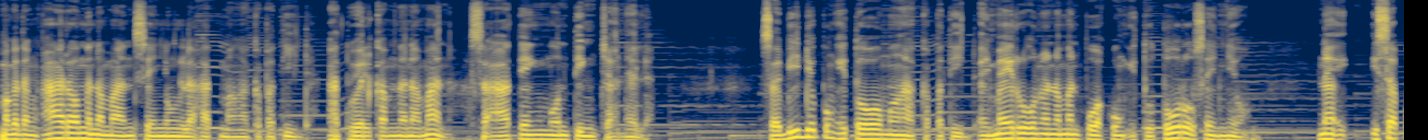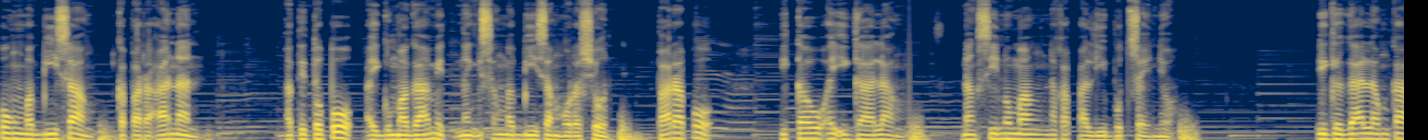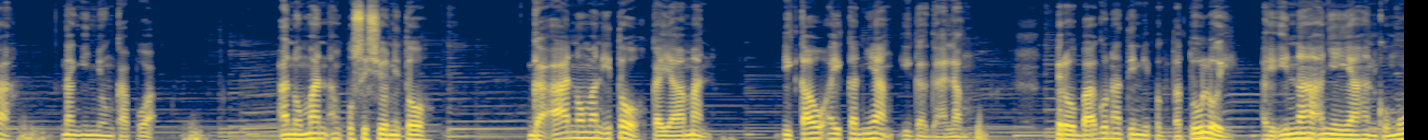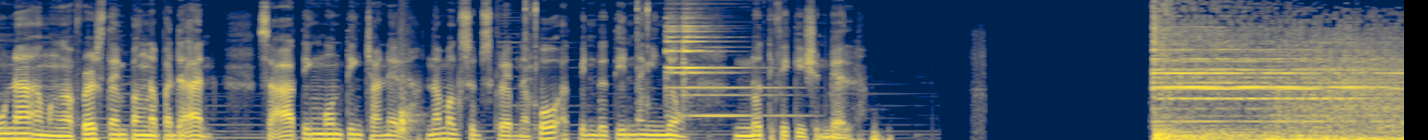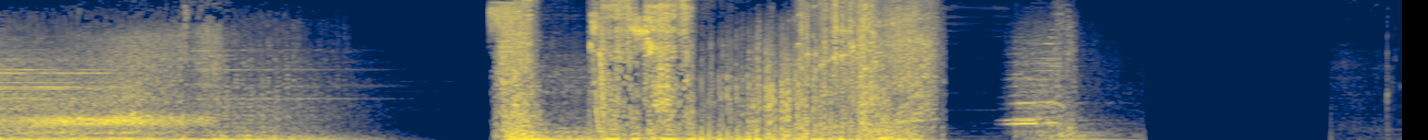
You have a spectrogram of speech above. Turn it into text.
Magandang araw na naman sa inyong lahat mga kapatid at welcome na naman sa ating munting channel. Sa video pong ito mga kapatid ay mayroon na naman po akong ituturo sa inyo na isa pong mabisang kaparaanan at ito po ay gumagamit ng isang mabisang orasyon para po ikaw ay igalang ng sinumang nakapalibot sa inyo. Igagalang ka ng inyong kapwa anuman ang posisyon nito, gaano man ito kayaman, ikaw ay kanyang igagalang. Pero bago natin ipagpatuloy, ay inaanyayahan ko muna ang mga first time pang napadaan sa ating munting channel na mag-subscribe na po at pindutin ang inyong notification bell.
